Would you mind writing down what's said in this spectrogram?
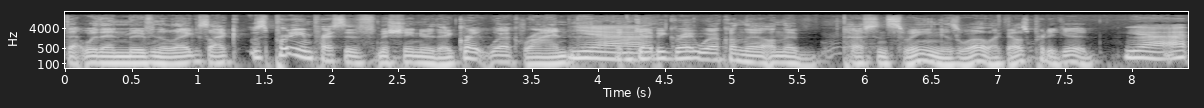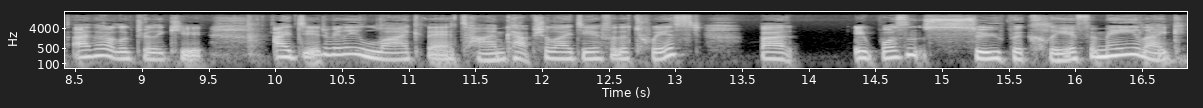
That were then moving the legs, like it was pretty impressive machinery there. Great work, Ryan. Yeah. and Gabby, great work on the on the person swinging as well. Like that was pretty good. Yeah, I, I thought it looked really cute. I did really like their time capsule idea for the twist, but it wasn't super clear for me. Like,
